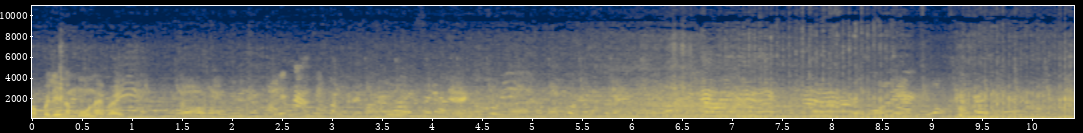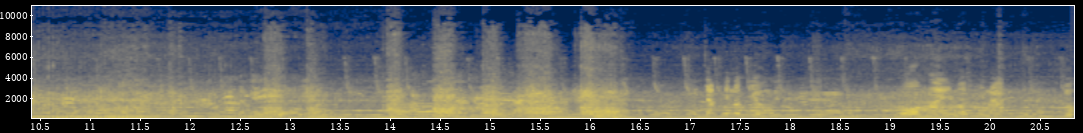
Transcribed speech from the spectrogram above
ไปก็ไปเล่นน้ำมูหน่อยไปจับเป็นรถเกี่ยวโอ้ไม่รถนี่นะจุก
